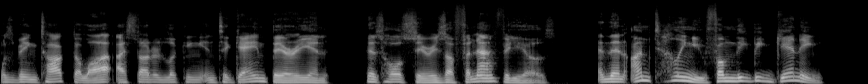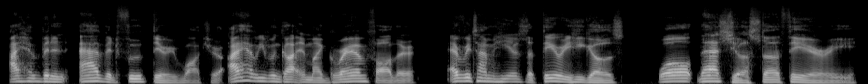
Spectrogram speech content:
was being talked a lot, I started looking into game theory and his whole series of FNAF videos. And then I'm telling you, from the beginning, I have been an avid food theory watcher. I have even gotten my grandfather, every time he hears a theory, he goes, Well, that's just a theory.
